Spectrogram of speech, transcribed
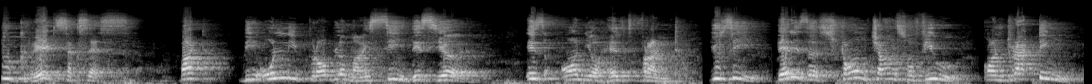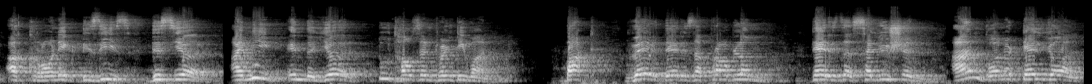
to great success. But the only problem I see this year is on your health front. You see, there is a strong chance of you contracting a chronic disease this year. I mean, in the year 2021. But where there is a problem, there is a solution. I'm gonna tell y'all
